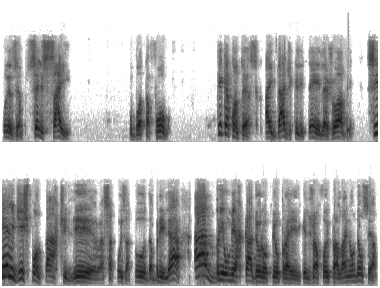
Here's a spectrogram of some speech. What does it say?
por exemplo, se ele sai o Botafogo, o que, que acontece? A idade que ele tem, ele é jovem. Se ele despontar artilheiro, essa coisa toda, brilhar, abre o mercado europeu para ele, que ele já foi para lá e não deu certo.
